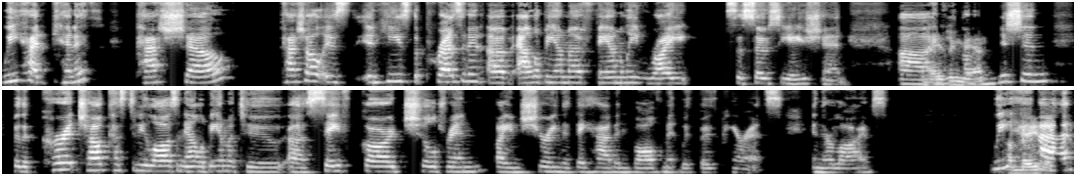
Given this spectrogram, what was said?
we had Kenneth Paschal. Paschal is and he's the president of Alabama Family Rights Association. Uh, and he's Amazing on a mission for the current child custody laws in Alabama to uh, safeguard children by ensuring that they have involvement with both parents in their lives. We Amazing. had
